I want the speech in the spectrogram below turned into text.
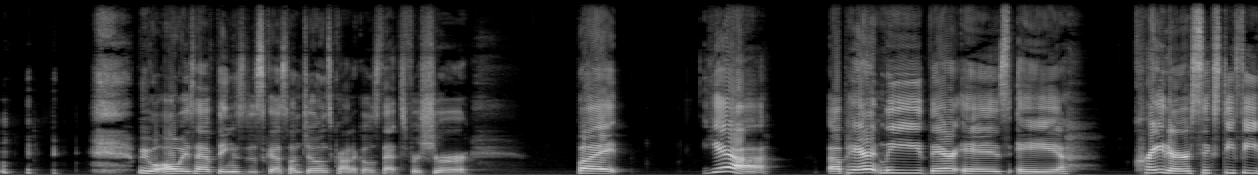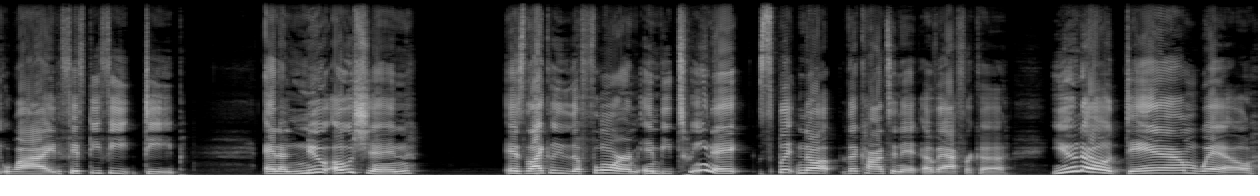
we will always have things to discuss on Jones Chronicles, that's for sure. But yeah, apparently there is a crater 60 feet wide, 50 feet deep, and a new ocean is likely to form in between it, splitting up the continent of Africa. You know damn well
